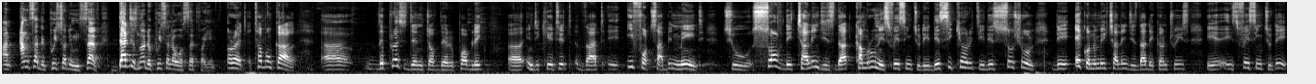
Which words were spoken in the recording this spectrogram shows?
and answer the question himself. That is not the question that was set for him. All right, Tabunkal, uh, the President of the Republic uh, indicated that uh, efforts have been made to solve the challenges that Cameroon is facing today, the security, the social, the economic challenges that the country is, is facing today.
